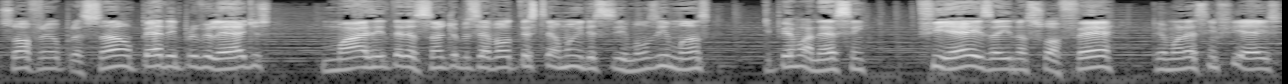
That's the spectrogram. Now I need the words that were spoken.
sofrem opressão, perdem privilégios, mas é interessante observar o testemunho desses irmãos e irmãs que permanecem fiéis aí na sua fé, permanecem fiéis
